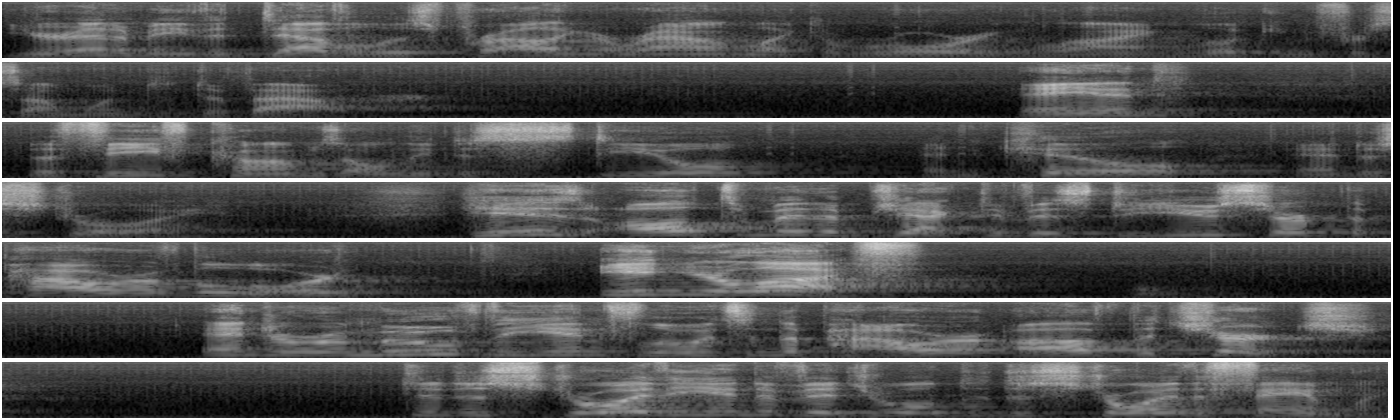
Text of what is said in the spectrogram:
Your enemy, the devil, is prowling around like a roaring lion looking for someone to devour. And the thief comes only to steal and kill and destroy. His ultimate objective is to usurp the power of the Lord in your life and to remove the influence and the power of the church, to destroy the individual, to destroy the family,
